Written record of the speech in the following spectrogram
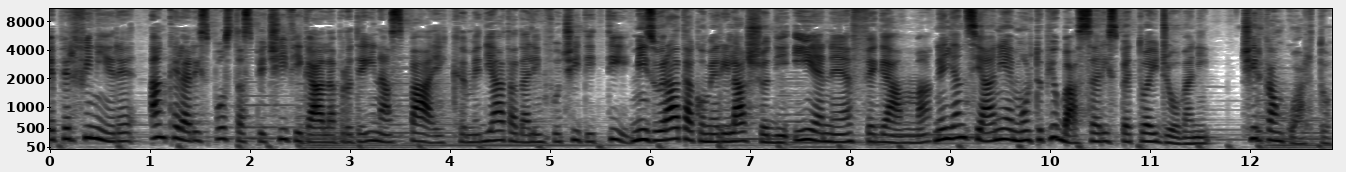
E per finire, anche la risposta specifica alla proteina spike mediata da linfociti T, misurata come rilascio di INF-gamma, negli anziani è molto più bassa rispetto ai giovani, circa un quarto.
